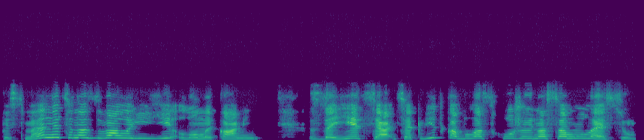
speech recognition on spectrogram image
Письменниця назвала її Ломи камінь. Здається, ця квітка була схожою на саму Лесю.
